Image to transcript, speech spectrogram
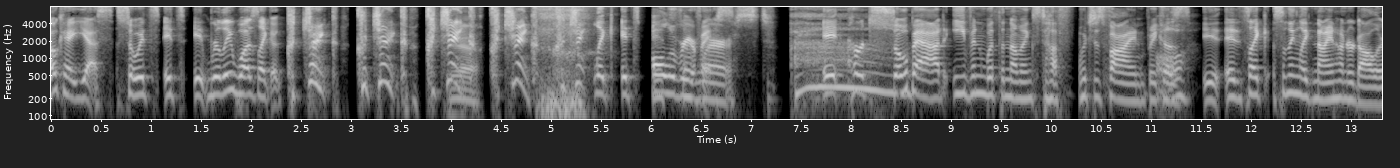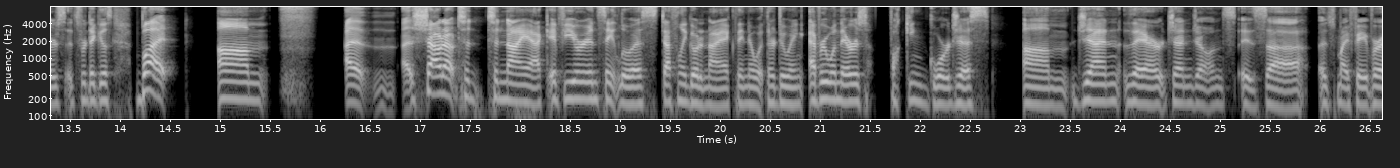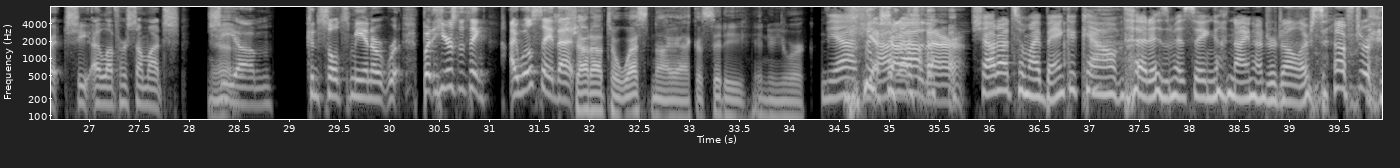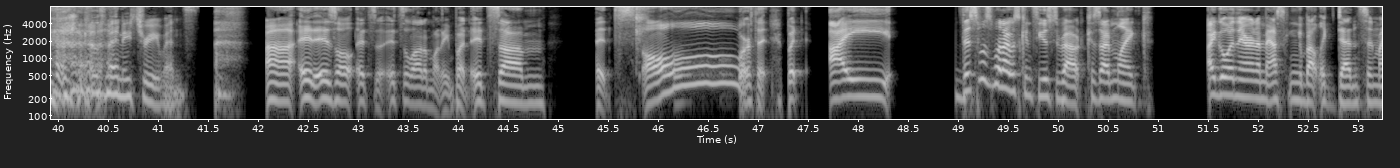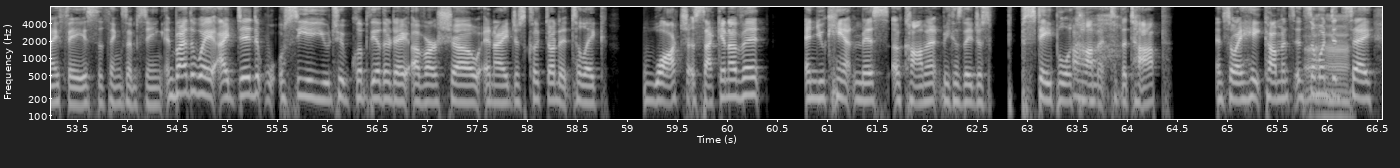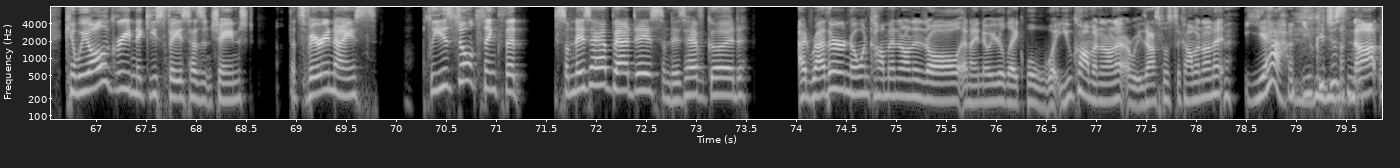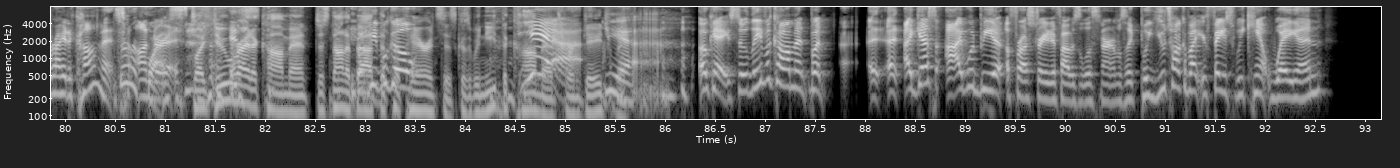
Okay, yes. So it's it's it really was like a ka-chink, ka-chink, ka-chink, Yeah. ka-chink, ka-chink. Like it's all It's over the your face. It hurts so bad, even with the numbing stuff, which is fine because Oh. it, it's like something like nine hundred dollars. It's ridiculous. But um, a, a shout out to to Nyack. If you're in St. Louis, definitely go to Nyack. They know what they're doing. Everyone there is fucking gorgeous. Um, Jen there, Jen Jones is uh is my favorite. She I love her so much. She um consults me in a. But here's the thing. I will say that Shout out to West Nyack, a city in New York. Yeah, yeah. Shout out to there. Shout out to my bank account that is missing nine hundred dollars after many treatments. Uh, it is all it's it's a lot of money, but it's um it's all worth it. But I this was what I was confused about because I'm like I go in there and I'm asking about like dents in my face, the things I'm seeing. And by the way, I did see a YouTube clip the other day of our show, and I just clicked on it to like watch a second of it, and you can't miss a comment because they just staple a comment to the top. And so I hate comments. And someone did Uh-huh. say, "Can we all agree Nikki's face hasn't changed?" That's very nice. Please don't think that some days I have bad days, some days I have good. I'd rather no one comment on it at all. And I know you're like, well, what you commented on it? Are we not supposed to comment on it? Yeah, you could just not write a comment It's a under request. it. So do write a comment, just not about the appearances, because we need the comments for engagement. Yeah, Okay, so leave a comment, but I, I- I guess I would be uh, frustrated if I was a listener and was like, well, you talk about your face, we can't weigh in.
